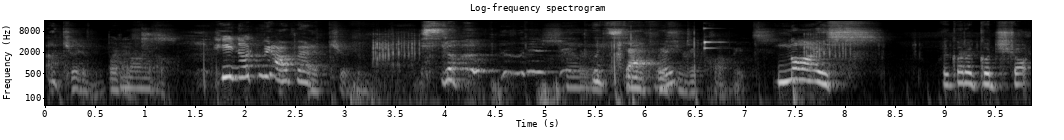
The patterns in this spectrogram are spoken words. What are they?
I killed him, but I fell. He knocked me out, but I killed him. So, with that version of the. Nice. We got a good shot.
